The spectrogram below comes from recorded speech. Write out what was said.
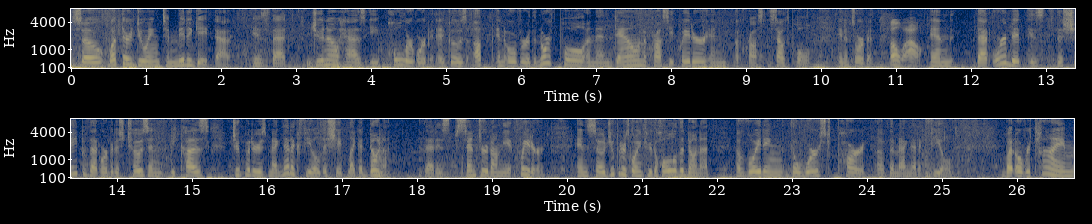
So what they're doing to mitigate that is that Juno has a polar orbit. It goes up and over the North Pole and then down across the equator and across the South Pole in its orbit. Oh wow. And that orbit is the shape of that orbit is chosen because Jupiter's magnetic field is shaped like a donut that is centered on the equator. And so Jupiter's going through the hole of the donut, avoiding the worst part of the magnetic field. But over time,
